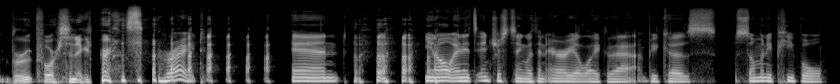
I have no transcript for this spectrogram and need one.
brute force and ignorance. right. And you know, and it's interesting with an area like that because so many people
